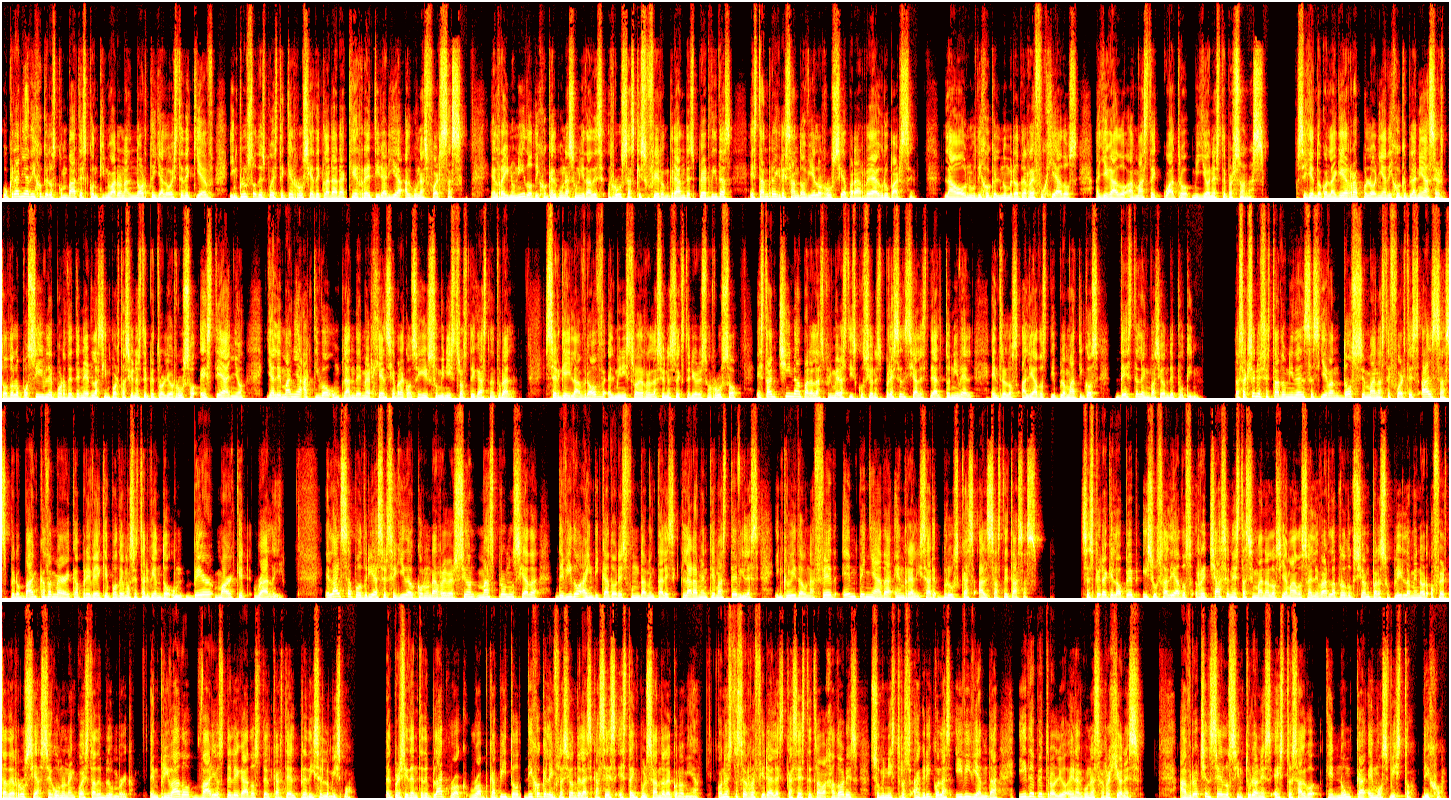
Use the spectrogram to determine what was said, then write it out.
Ucrania dijo que los combates continuaron al norte y al oeste de Kiev, incluso después de que Rusia declarara que retiraría algunas fuerzas. El Reino Unido dijo que algunas unidades rusas que sufrieron grandes pérdidas están regresando a Bielorrusia para reagruparse. La ONU dijo que el número de refugiados ha llegado a más de 4 millones de personas. Siguiendo con la guerra, Polonia dijo que planea hacer todo lo posible por detener las importaciones de petróleo ruso este año y Alemania activó un plan de emergencia para conseguir suministros de gas natural. Sergei Lavrov, el ministro de Relaciones Exteriores ruso, está en China para las primeras discusiones presenciales de alto nivel entre los aliados diplomáticos desde la invasión de Putin. Las acciones estadounidenses llevan dos semanas de fuertes alzas, pero Bank of America prevé que podemos estar viendo un bear market rally. El alza podría ser seguida con una reversión más pronunciada debido a indicadores fundamentales claramente más débiles, incluida una Fed empeñada en realizar bruscas alzas de tasas. Se espera que la OPEP y sus aliados rechacen esta semana los llamados a elevar la producción para suplir la menor oferta de Rusia, según una encuesta de Bloomberg. En privado, varios delegados del cartel predicen lo mismo. El presidente de BlackRock, Rob Capito, dijo que la inflación de la escasez está impulsando la economía. Con esto se refiere a la escasez de trabajadores, suministros agrícolas y vivienda y de petróleo en algunas regiones. Abróchense los cinturones, esto es algo que nunca hemos visto, dijo.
